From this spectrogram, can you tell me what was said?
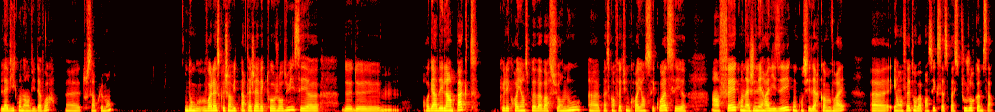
la vie qu'on a envie d'avoir, tout simplement. Donc voilà ce que j'ai envie de partager avec toi aujourd'hui, c'est de, de, mmh, regarder l'impact que les croyances peuvent avoir sur nous, parce qu'en fait, une croyance, c'est quoi? C'est un fait qu'on a généralisé, qu'on considère comme vrai. Euh, et en fait, on va penser que ça se passe toujours comme ça.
